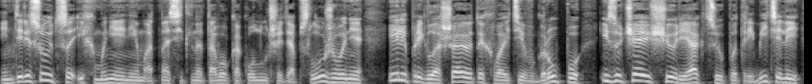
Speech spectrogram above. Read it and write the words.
интересуются их мнением относительно того, как улучшить обслуживание, или приглашают их войти в группу, изучающую реакцию потребителей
